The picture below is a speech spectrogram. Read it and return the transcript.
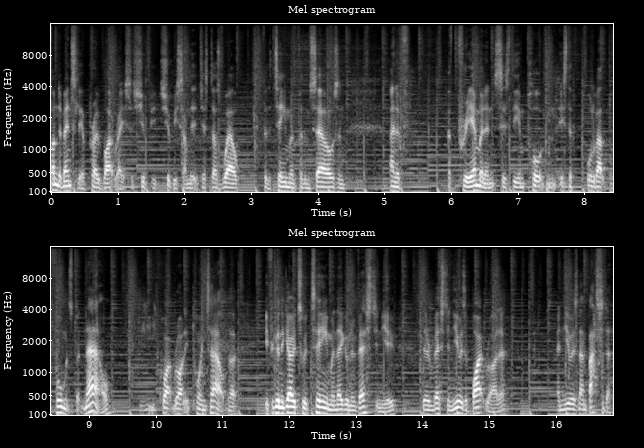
fundamentally, a pro bike racer should be should be somebody that just does well for the team and for themselves, and and of, of preeminence is the important is the all about the performance. But now, you quite rightly point out that if you're going to go to a team and they're going to invest in you, they're investing in you as a bike rider and you as an ambassador.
